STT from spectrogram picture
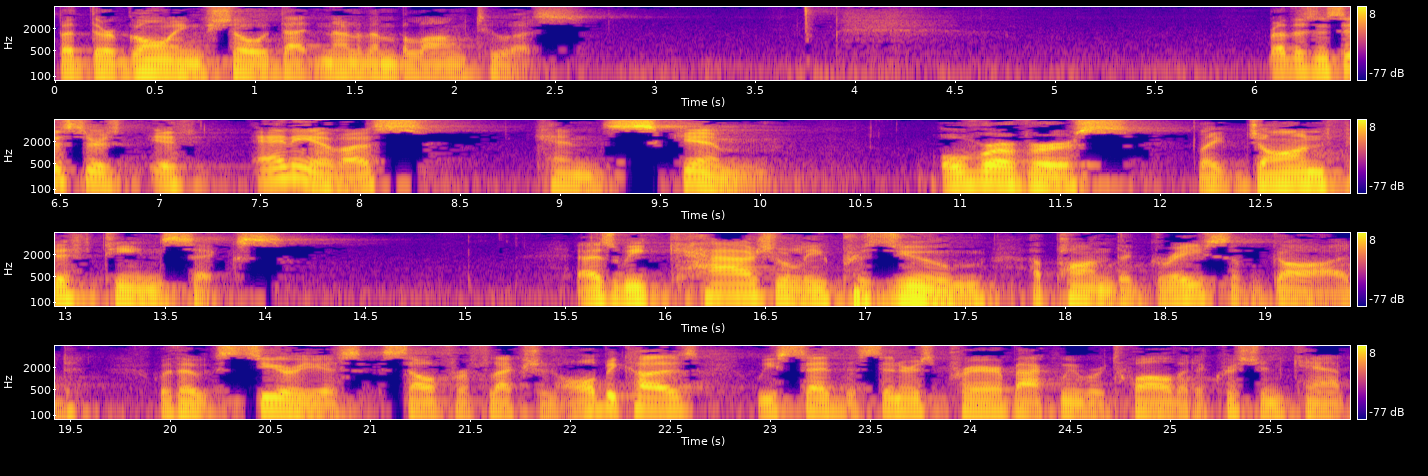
but their going showed that none of them belonged to us. Brothers and sisters, if any of us can skim over a verse like John 15 6, as we casually presume upon the grace of God without serious self reflection, all because we said the sinner's prayer back when we were 12 at a Christian camp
